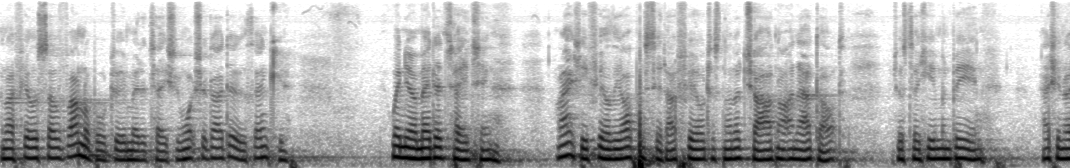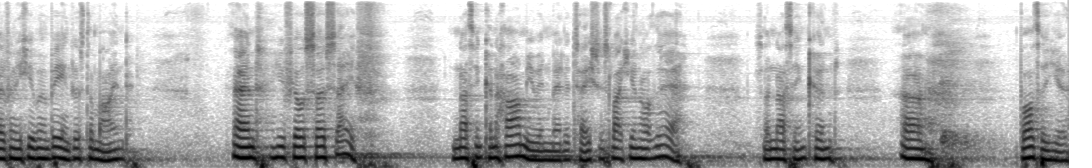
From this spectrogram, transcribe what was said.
and I feel so vulnerable during meditation. What should I do? Thank you. When you're meditating, I actually feel the opposite. I feel just not a child, not an adult, just a human being. Actually, not even a human being, just a mind. And you feel so safe. Nothing can harm you in meditation. It's like you're not there. So nothing can uh, bother you.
